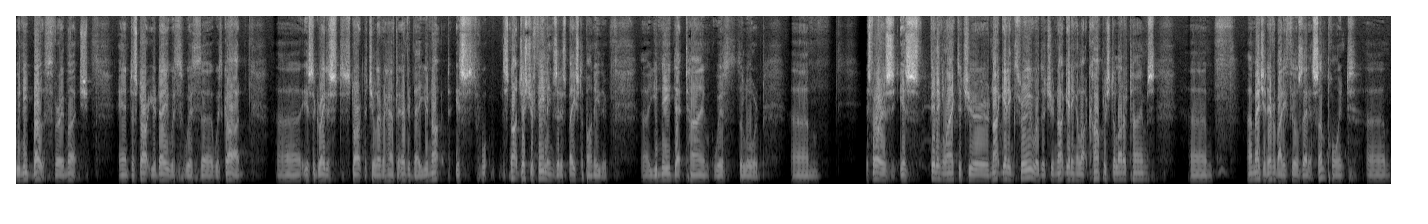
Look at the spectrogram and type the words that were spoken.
we need both very much. And to start your day with, with, uh, with God uh, is the greatest start that you'll ever have to every day. You're not, it's, it's not just your feelings that it's based upon either. Uh, you need that time with the Lord. Um, as far as is feeling like that you're not getting through or that you're not getting a lot accomplished a lot of times, um, I imagine everybody feels that at some point. Um,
